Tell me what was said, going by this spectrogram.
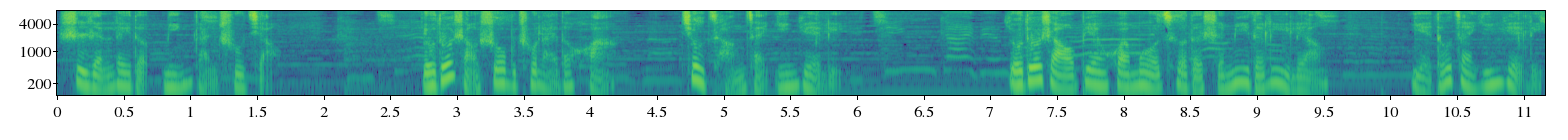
是人类的敏感触角，有多少说不出来的话，就藏在音乐里；有多少变幻莫测的神秘的力量，也都在音乐里；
